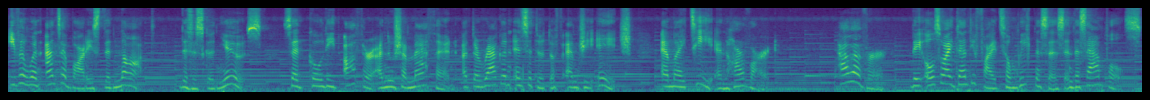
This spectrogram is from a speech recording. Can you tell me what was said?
even when antibodies did not. This is good news, said co lead author Anusha Nathan at the Ragon Institute of MGH, MIT, and Harvard. However, they also identified some weaknesses in the samples.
